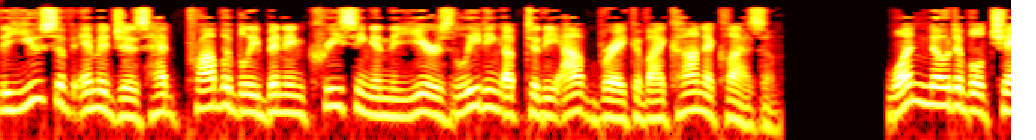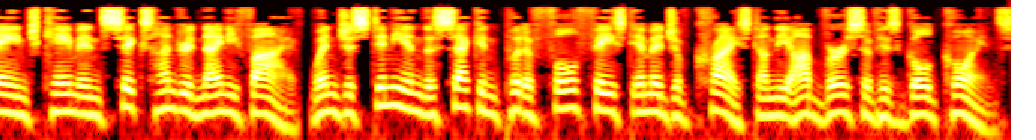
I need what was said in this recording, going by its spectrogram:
The use of images had probably been increasing in the years leading up to the outbreak of iconoclasm. One notable change came in 695, when Justinian II put a full-faced image of Christ on the obverse of his gold coins.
